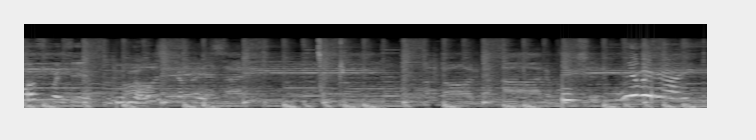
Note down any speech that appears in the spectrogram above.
господи? Не ныряй!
